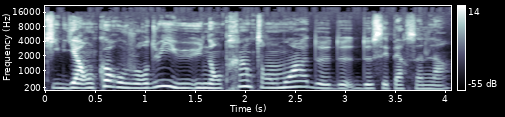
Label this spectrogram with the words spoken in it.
qu'il y a encore aujourd'hui une empreinte en moi de, de, ces personnes-là.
